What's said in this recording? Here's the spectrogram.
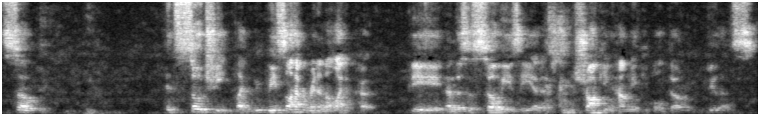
So it's so cheap. Like we, still haven't written a line of code. The and this is so easy, and it's shocking how many people don't do this.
